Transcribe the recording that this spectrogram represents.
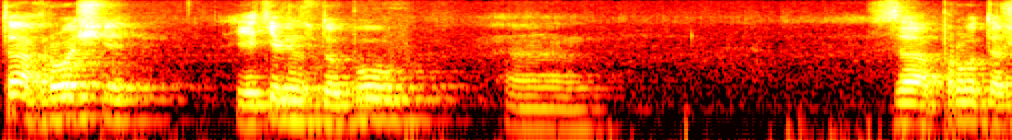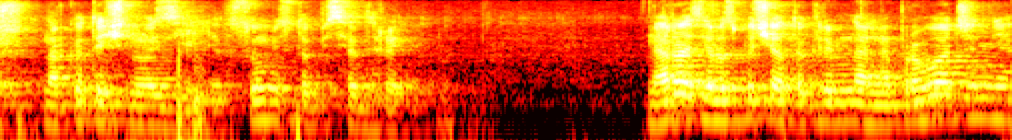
та гроші, які він здобув е, за продаж наркотичного зілля в сумі 150 гривень. Наразі розпочато кримінальне провадження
